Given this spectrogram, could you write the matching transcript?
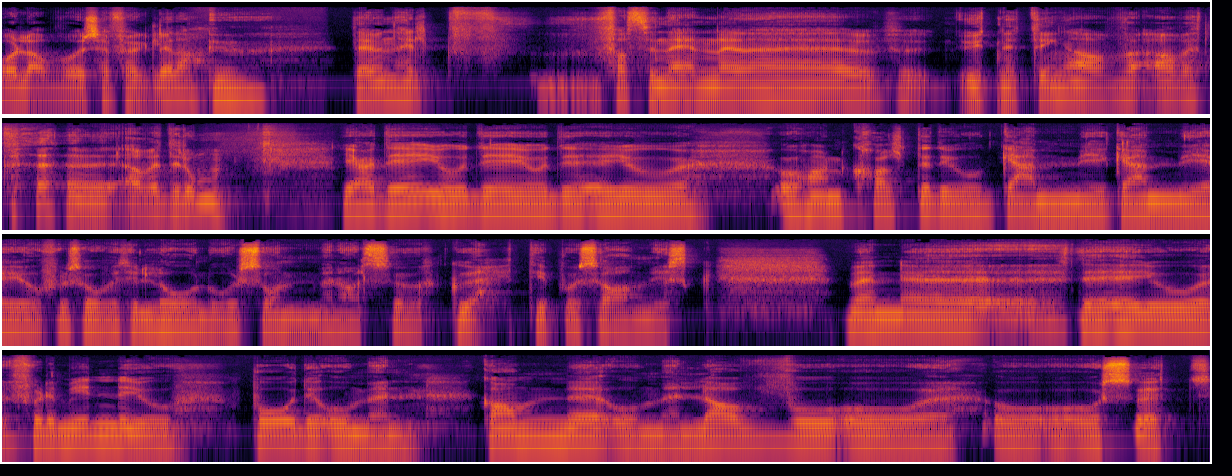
og lavvoer, selvfølgelig. da. Mm. Det er jo en helt fascinerende utnytting av, av, et, av, et, rom. Ja, det er, jo, det, er jo, det er jo, Og han kalte det jo gammi. Gammi er jo for så vidt lånord sånn, men altså guetti på samisk. Men eh, det er jo For det minner jo både om en gamme, om en lavvo og, og, og, også et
